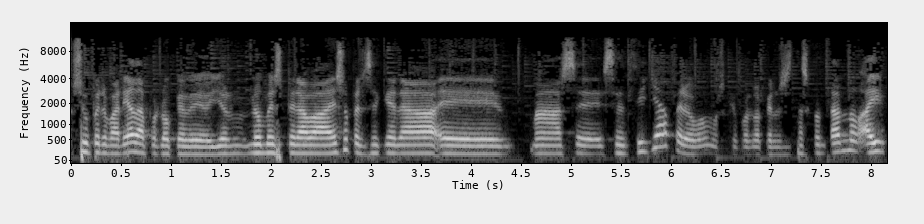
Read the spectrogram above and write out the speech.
súper variada por lo que veo. Yo no me esperaba eso, pensé que era eh, más eh, sencilla, pero vamos, que por lo que nos estás contando hay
